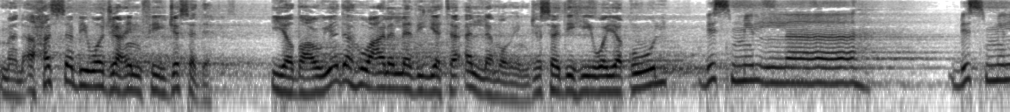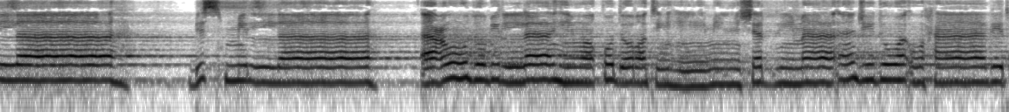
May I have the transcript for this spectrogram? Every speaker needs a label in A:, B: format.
A: من أحس بوجع في جسده يضع يده على الذي يتألم من جسده ويقول
B: بسم الله بسم الله بسم الله. أعوذ بالله وقدرته من شر ما أجد وأحاذر.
